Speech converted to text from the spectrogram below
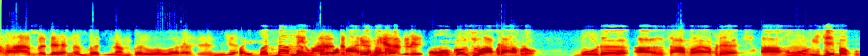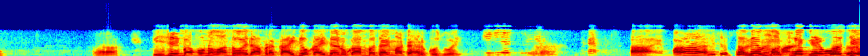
હા બધા હે ને બદનામ કરવા વાળા છે સમજ્યા? ભાઈ બદનામ નહીં કરવા. મારે. હું કઉ છું આપણે સાંભળો. મૂળ આપણે આ હું વિજય બાપુ. હા. વિજય બાપુ નો વાંધો હોય તો આપણે કાયદો કાયદાનું કામ બધા માટે હરખું જ હોય. હા. પણ તમે મતલબ એવો છે.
